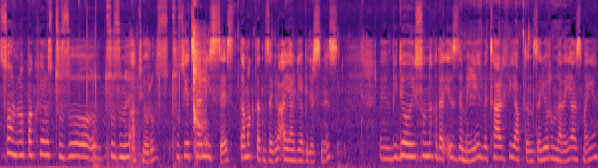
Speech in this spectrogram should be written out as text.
Sonra bakıyoruz tuzu tuzunu atıyoruz. Tuz yeterliyse damak tadınıza göre ayarlayabilirsiniz. Ee, videoyu sonuna kadar izlemeyi ve tarifi yaptığınızda yorumlara yazmayı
